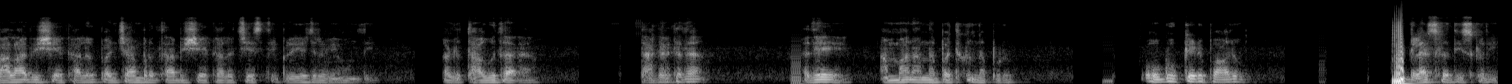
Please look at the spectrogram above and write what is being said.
పాలాభిషేకాలు పంచామృతాభిషేకాలు చేస్తే ప్రయోజనం ఏముంది? వాళ్ళు తాగుతారా? తాగరు కదా. అదే అమ్మా నాన్న బతుకున్నప్పుడు ఓ గుక్కెడు పాలు గ్లాసులో తీసుకొని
